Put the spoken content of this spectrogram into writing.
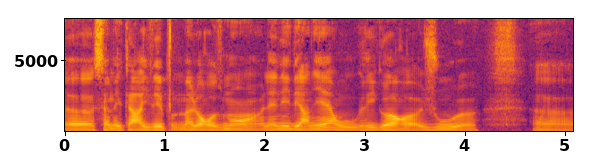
Euh, ça m'est arrivé malheureusement l'année dernière où Grigor euh, joue euh, euh,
